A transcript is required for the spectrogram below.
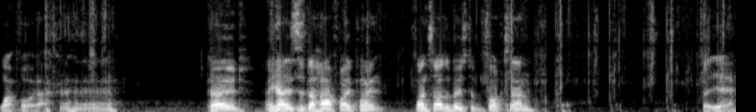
White border. Code. Okay, this is the halfway point. One side of the booster box done. But yeah.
